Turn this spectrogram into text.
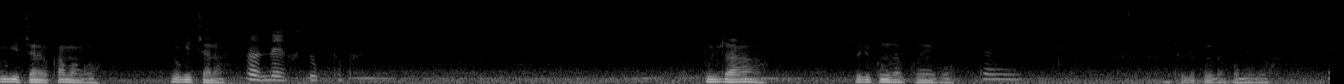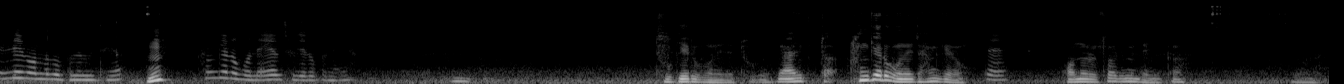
여기 있잖아, 까만 거. 여기 있잖아. 아, 네. 그쪽도 보여요. 둘다 조직검사 보내고, 네. 전리품다 보내고 1, 2번으로 보내면 돼요? 응? 한 개로 보내요? 두 개로 보내요? 두 개로 보내자 두 개. 아니 한 개로 보내자 한 개로. 네. 번호를 써주면 되니까. 이거는.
